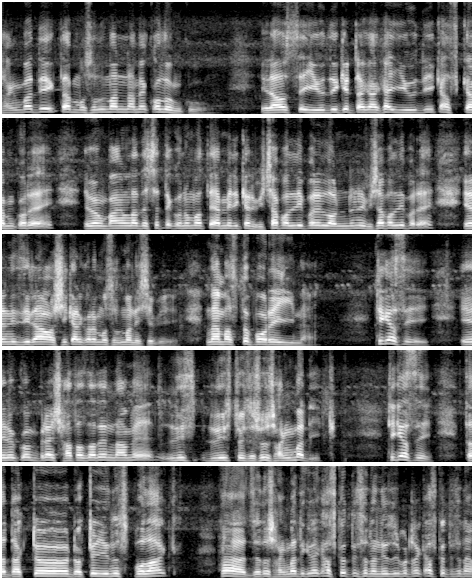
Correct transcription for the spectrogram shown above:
সাংবাদিক, তার মুসলমান নামে কলঙ্ক। এরা হচ্ছে ইহুদিকে টাকা খায়, ইহুদি কাজ কাম করে এবং বাংলাদেশেতে কোনো মতে আমেরিকার ভিসা পাল্লি পরে, লন্ডনের ভিসা পাল্লি পরে, এরা নিজেরা অস্বীকার করে মুসলমান হিসেবে। নামাজ তো পড়েই না। ঠিক আছে? এরকম প্রায় সাত হাজারের নামে লিস্ট লিস্ট হয়েছে, শুধু সাংবাদিক। ঠিক আছে? তা ডক্টর ডক্টর ইউনুস পোলাক হ্যাঁ যেহেতু সাংবাদিকরা কাজ করতেছে না নিউজ রিপোর্টার কাজ করতেছে না,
